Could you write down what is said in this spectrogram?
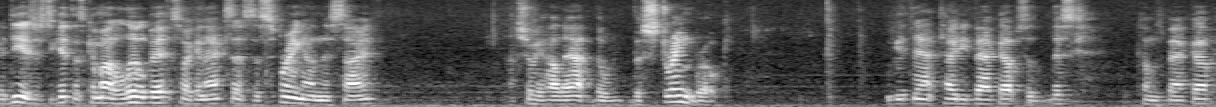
The idea is just to get this come out a little bit so I can access the spring on this side. I'll show you how that, the, the string broke. We'll get that tidied back up so this comes back up.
